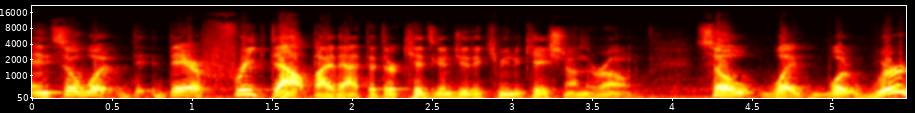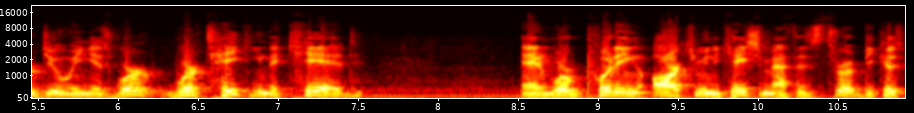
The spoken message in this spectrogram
and so what they're freaked out by that, that their kid's going to do the communication on their own. So what what we're doing is we're we're taking the kid and we're putting our communication methods through it because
